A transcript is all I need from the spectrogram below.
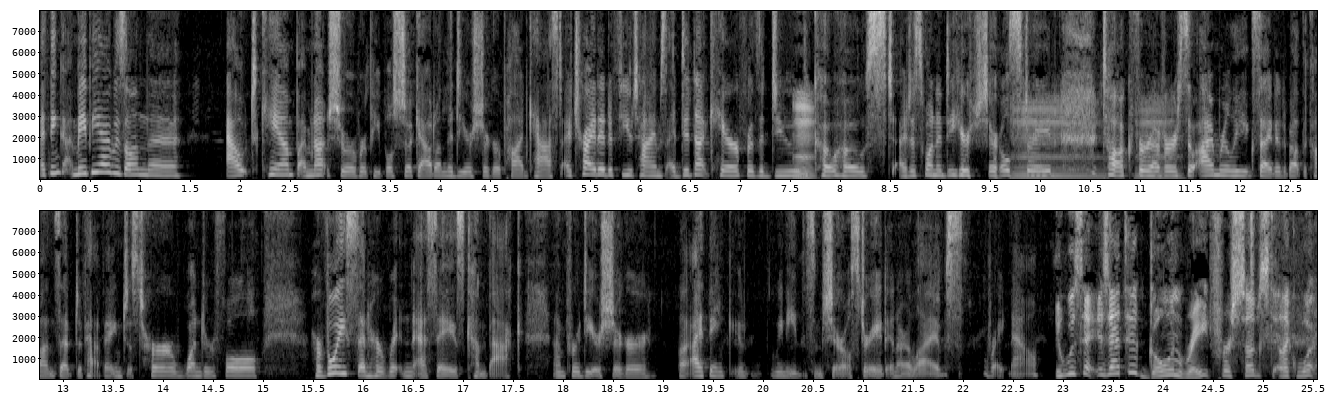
I think maybe I was on the out camp. I'm not sure where people shook out on the Dear Sugar podcast. I tried it a few times. I did not care for the dude hmm. co-host. I just wanted to hear Cheryl Strayed hmm. talk forever. Hmm. So I'm really excited about the concept of having just her wonderful her voice and her written essays come back um, for Dear Sugar. I think we need some Cheryl Strayed in our lives right now. It was that. Is that the going rate for Substack? Like what?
